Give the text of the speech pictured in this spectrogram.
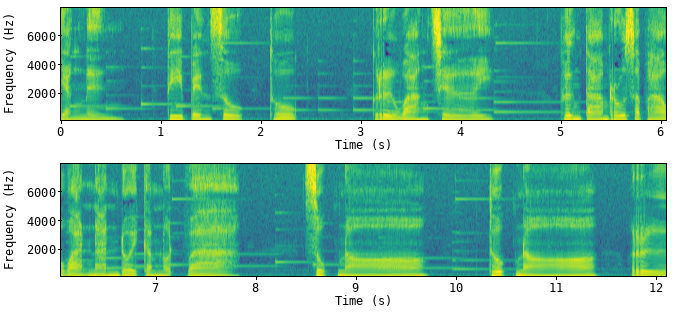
อย่างหนึ่ง ที่เป็นสุข ทุกข์ หรือวางเฉย พึงตามรู้สภาวะนั้นโดยกำหนดว่า สุขหนอ ทุกหนอ หรือ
